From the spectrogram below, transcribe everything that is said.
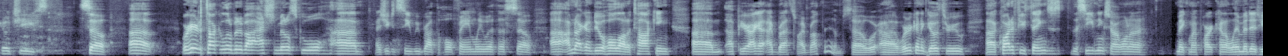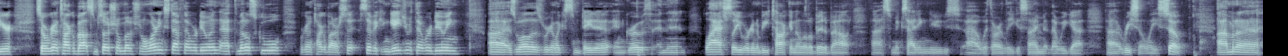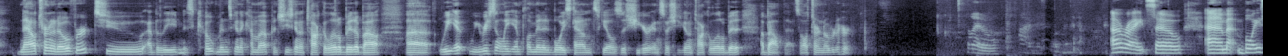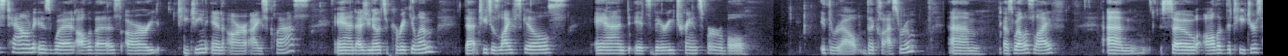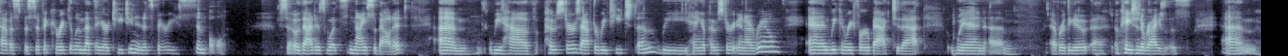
Go Chiefs. So, uh, we're here to talk a little bit about Atchison Middle School. Um, as you can see, we brought the whole family with us. So, uh, I'm not going to do a whole lot of talking um, up here. I got I brought so I brought them. So, uh, we're going to go through uh, quite a few things this evening. So, I want to make my part kind of limited here. So we're going to talk about some social emotional learning stuff that we're doing at the middle school. We're going to talk about our ci- civic engagement that we're doing, uh, as well as we're going to look at some data and growth. And then lastly, we're going to be talking a little bit about uh, some exciting news uh, with our league assignment that we got uh, recently. So I'm going to now turn it over to I believe Ms. Coatman's going to come up and she's going to talk a little bit about uh, we we recently implemented Boys Town skills this year, and so she's going to talk a little bit about that. So I'll turn it over to her. Hello. All right, so um, Boys Town is what all of us are teaching in our ICE class. And as you know, it's a curriculum that teaches life skills and it's very transferable throughout the classroom um, as well as life. Um, so all of the teachers have a specific curriculum that they are teaching, and it's very simple. So that is what's nice about it. Um, we have posters after we teach them. We hang a poster in our room, and we can refer back to that when um, the uh, occasion arises. Um,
